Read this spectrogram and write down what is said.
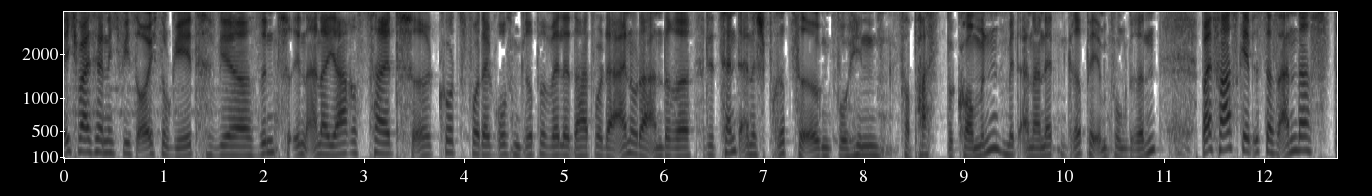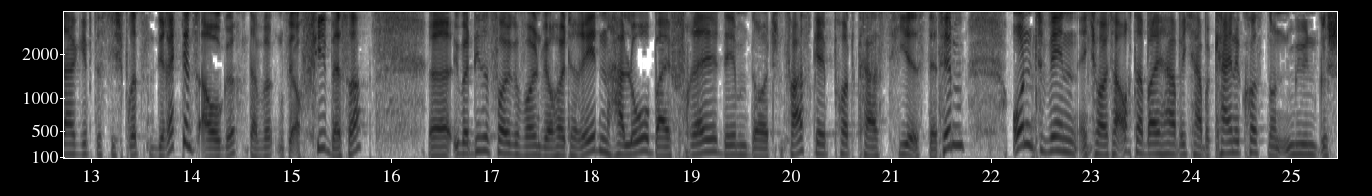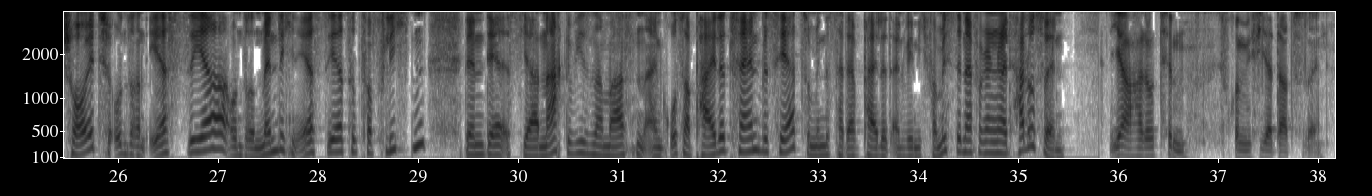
Ich weiß ja nicht, wie es euch so geht. Wir sind in einer Jahreszeit äh, kurz vor der großen Grippewelle. Da hat wohl der ein oder andere dezent eine Spritze irgendwohin verpasst bekommen mit einer netten Grippeimpfung drin. Bei Farscape ist das anders. Da gibt es die Spritzen direkt ins Auge. Da wirken sie auch viel besser. Äh, über diese Folge wollen wir heute reden. Hallo bei Frell, dem deutschen Farscape Podcast. Hier ist der Tim. Und wen ich heute auch dabei habe, ich habe keine Kosten und Mühen gescheut, unseren Erstseher, unseren männlichen Erstseher zu verpflichten. Denn der ist ja nachgewiesenermaßen ein großer Pilot-Fan bisher. Zumindest hat er Pilot ein wenig vermisst in der Vergangenheit. Hallo Sven. Ja, hallo Tim. Ich freue mich wieder da zu sein.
